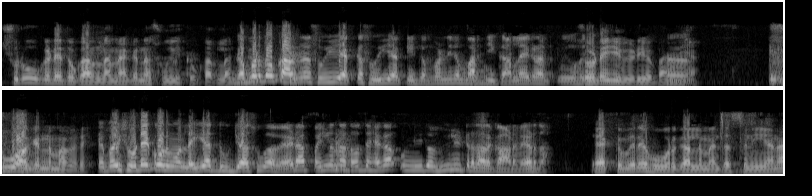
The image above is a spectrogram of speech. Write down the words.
ਸ਼ੁਰੂ ਕਿਹੜੇ ਤੋਂ ਕਰਨਾ? ਮੈਂ ਕਹਿੰਦਾ ਸੂਈ ਤੋਂ ਕਰ ਲਾ। ਗੱਬੜ ਤੋਂ ਕਰਦੇ ਸੂਈ ਇੱਕ ਸੂਈ ਆ ਕਿ ਗੱਬੜ ਦੀ ਤਾਂ ਮਰਜ਼ੀ ਕਰ ਲੈ ਕਿਹੜਾ। ਛੋਟੀ ਜੀ ਵੀਡੀਓ ਪਾਣੀ ਆ। ਸੂਆ ਕਿੰਨਾ ਮੈਂ ਵੀਰੇ ਇਹ ਬਾਈ ਛੋਟੇ ਕੋਲੋਂ ਲਈ ਆ ਦੂਜਾ ਸੂਆ ਵੈੜ ਪਹਿਲਾਂ ਦਾ ਦੁੱਧ ਹੈਗਾ 19 ਤੋਂ 20 ਲੀਟਰ ਦਾ ਰਿਕਾਰਡ ਵੈੜ ਦਾ। ਇੱਕ ਵੀਰੇ ਹੋਰ ਗੱਲ ਮੈਂ ਦੱਸਣੀ ਆ ਨਾ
